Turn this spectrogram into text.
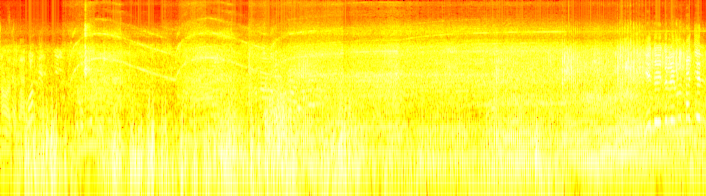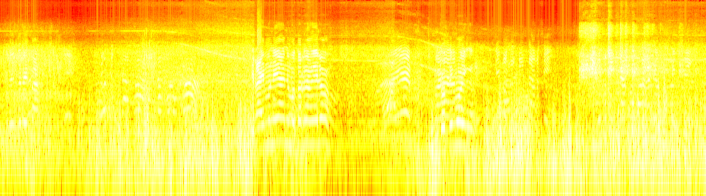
Oo, automatic. Sige, tuloy-tuloy mo, Tadjel. Tuloy-tuloy pa. Tirahin mo na yan, yung motor ng ilo. Ayep! Ikutin mo yung... Hindi makikita kasi. Hindi pag-pintig.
